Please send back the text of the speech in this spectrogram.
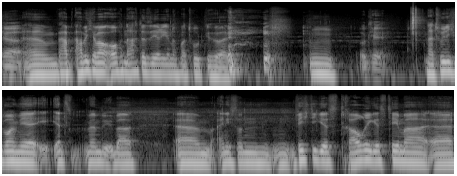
Ja. Ähm, Habe hab ich aber auch nach der Serie nochmal tot gehört. mhm. Okay. Natürlich wollen wir jetzt, wenn wir über ähm, eigentlich so ein wichtiges, trauriges Thema äh,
